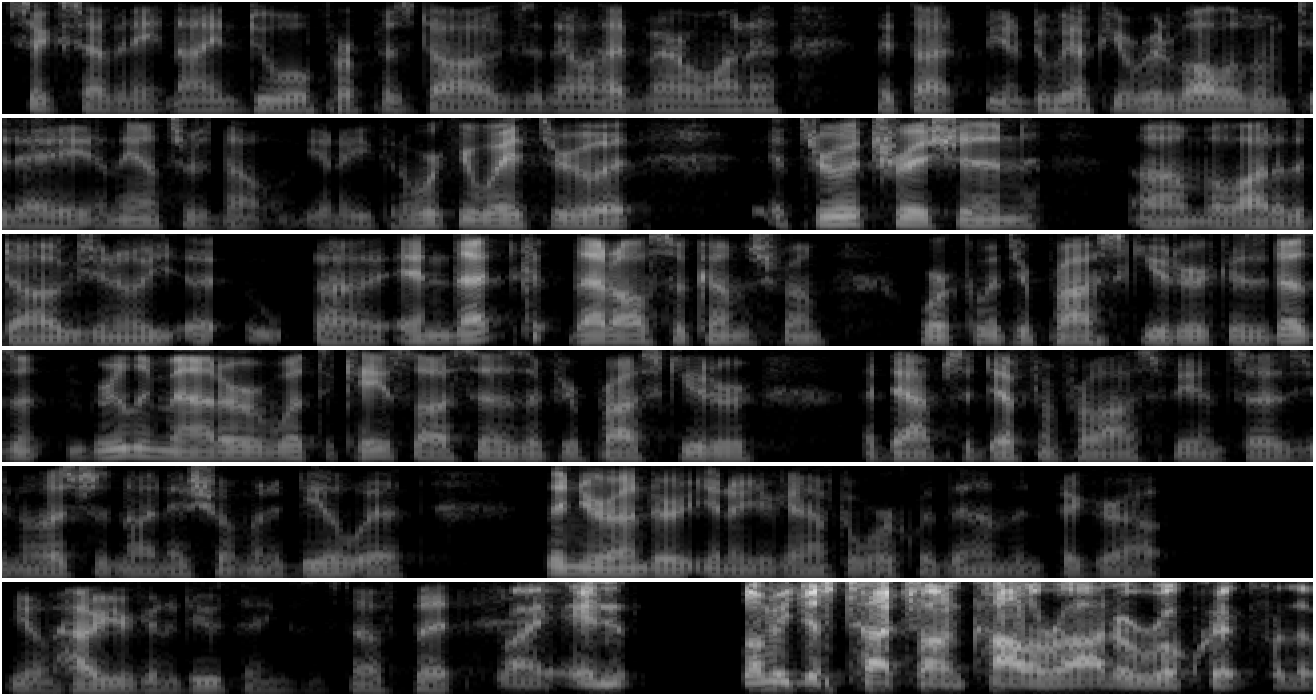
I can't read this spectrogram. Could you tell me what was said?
six, seven, eight, nine dual purpose dogs, and they all had marijuana. They thought, you know, do we have to get rid of all of them today? And the answer is no. You know, you can work your way through it through attrition. Um, a lot of the dogs, you know, uh, uh and that that also comes from working with your prosecutor because it doesn't really matter what the case law says if your prosecutor adapts a different philosophy and says, you know, that's just not an issue I'm going to deal with, then you're under, you know, you're to have to work with them and figure out, you know, how you're to do things and stuff. But right. And let me just touch on Colorado real quick for the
